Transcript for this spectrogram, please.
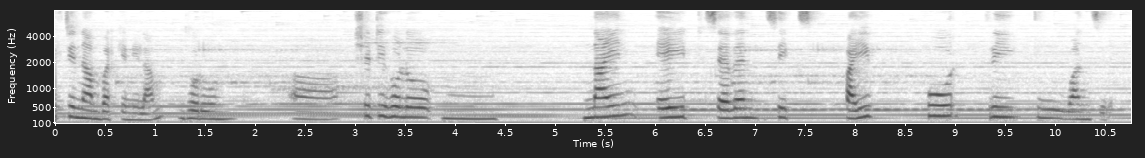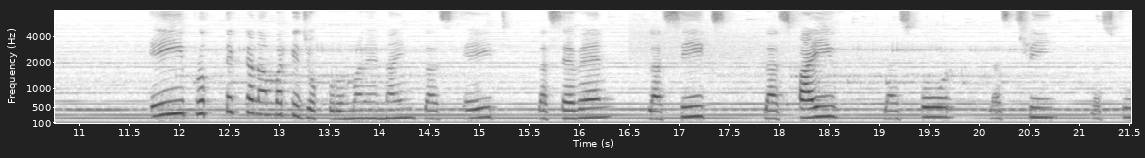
একটি নাম্বারকে নিলাম। ধরুন সেটি হলো nine eight seven six five four three two one zero. এই প্রত্যেকটা নাম্বারকে যোগ করুন মানে nine plus eight plus seven plus six plus five plus four plus three plus two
